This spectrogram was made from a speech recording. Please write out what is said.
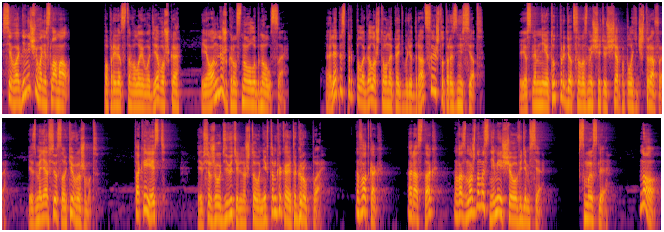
Сегодня ничего не сломал». Поприветствовала его девушка, и он лишь грустно улыбнулся. Ляпис предполагала, что он опять будет драться и что-то разнесет. «Если мне и тут придется возмещать ущерб и платить штрафы, из меня все соки выжмут». «Так и есть». И все же удивительно, что у них там какая-то группа. «Вот как. Раз так, возможно, мы с ними еще увидимся». «В смысле?» «Ну,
